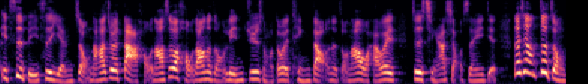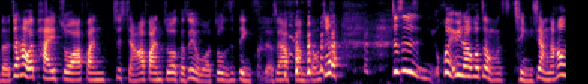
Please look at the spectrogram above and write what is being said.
一次比一次严重，然后他就会大吼，然后是会吼到那种邻居什么都会听到那种，然后我还会就是请他小声一点。那像这种的，就他会拍桌啊，翻，就想要翻桌，可是因为我桌子是定死的，所以他翻不动，就。就是会遇到过这种倾向，然后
